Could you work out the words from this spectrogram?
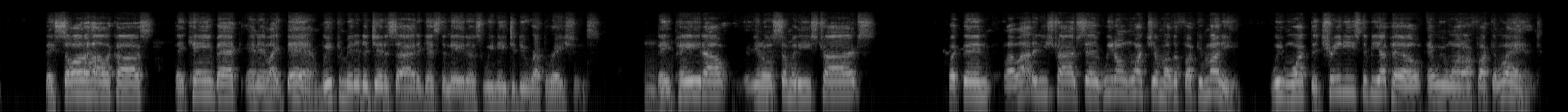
they saw the Holocaust, they came back and they're like, damn, we committed a genocide against the natives. We need to do reparations. Mm-hmm. They paid out, you know, some of these tribes, but then a lot of these tribes said, we don't want your motherfucking money. We want the treaties to be upheld and we want our fucking land.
